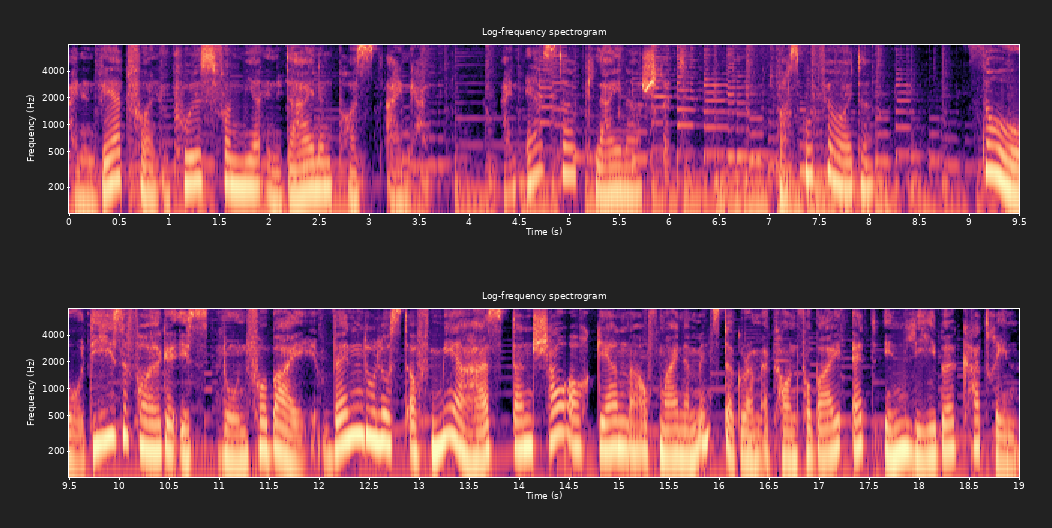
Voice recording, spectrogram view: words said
einen wertvollen Impuls von mir in deinen Posteingang. Ein erster kleiner Schritt. Mach's gut für heute. So, diese Folge ist nun vorbei. Wenn du Lust auf mehr hast, dann schau auch gerne auf meinem Instagram-Account vorbei, at inliebekatrin.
